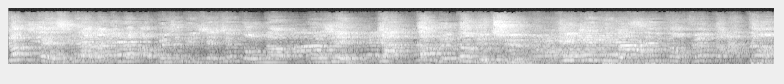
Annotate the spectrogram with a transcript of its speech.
Quand tu es esclave, tu n'as pas besoin de chercher ton projet. Tu attends le temps de Dieu. Si Dieu dit dans 5 ans, 20 ans, attends.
